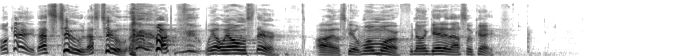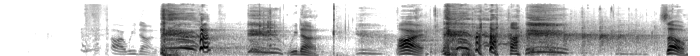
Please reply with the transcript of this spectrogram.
Okay, that's two. That's two. we we almost there. All right, let's get one more. If we don't get it, that's okay. All right, we done. we done. All right. so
